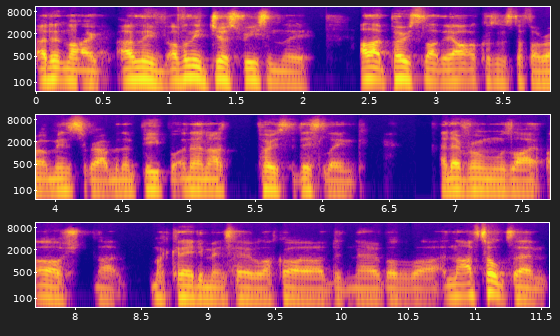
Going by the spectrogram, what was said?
I didn't like. I only I've only just recently. I like posted like the articles and stuff I wrote on Instagram, and then people, and then I posted this link, and everyone was like, "Oh, sh- like my Canadian mates here were like, oh, I didn't know, blah blah blah," and I've talked to them,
